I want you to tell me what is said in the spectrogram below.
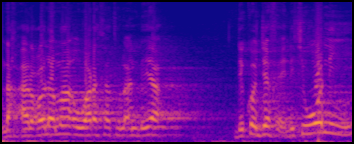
ndax al ulama warasatul anbiya di ko jëfe di ci woon nit ñi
